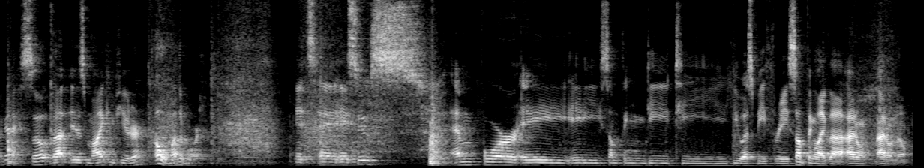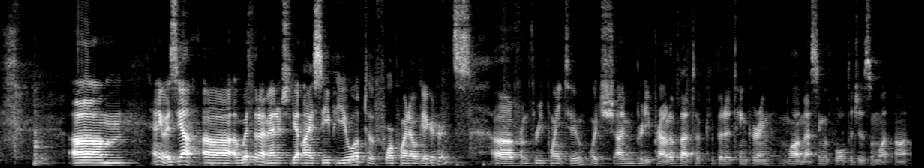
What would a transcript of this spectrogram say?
Okay, so that is my computer. Oh, motherboard. It's a ASUS M4A80 something DT USB 3, something like that. I don't, I don't know. Um, anyways, yeah, uh, with it I managed to get my CPU up to 4.0 gigahertz uh, from 3.2, which I'm pretty proud of. That took a bit of tinkering, a lot of messing with voltages and whatnot.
